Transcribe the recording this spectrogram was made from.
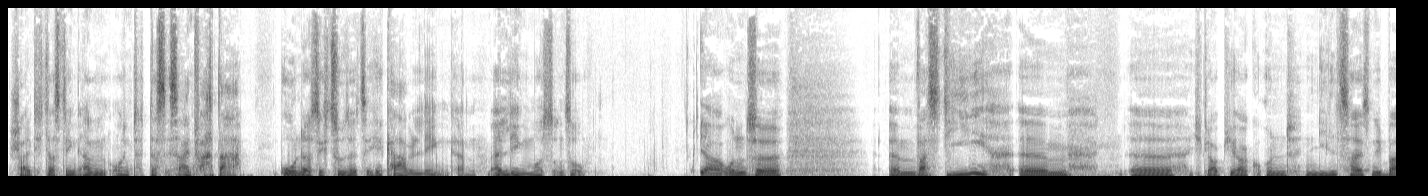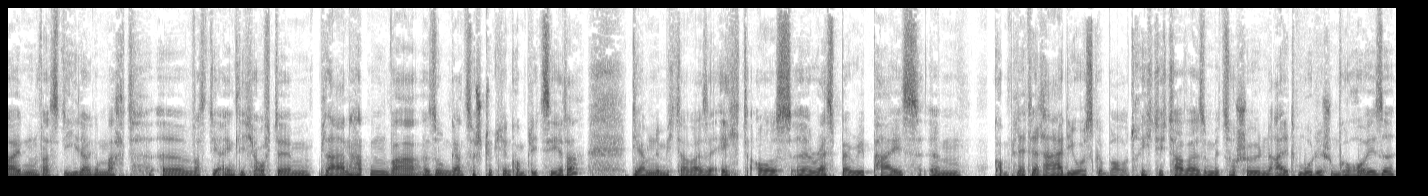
schalte ich das Ding an und das ist einfach da, ohne dass ich zusätzliche Kabel legen kann, äh, legen muss und so. Ja, und äh, ähm, was die, ähm, äh, ich glaube Jörg und Nils heißen die beiden, was die da gemacht, äh, was die eigentlich auf dem Plan hatten, war also ein ganzes Stückchen komplizierter. Die haben nämlich teilweise echt aus äh, Raspberry Pis ähm, komplette Radios gebaut, richtig teilweise mit so schönen altmodischem Gehäuse,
